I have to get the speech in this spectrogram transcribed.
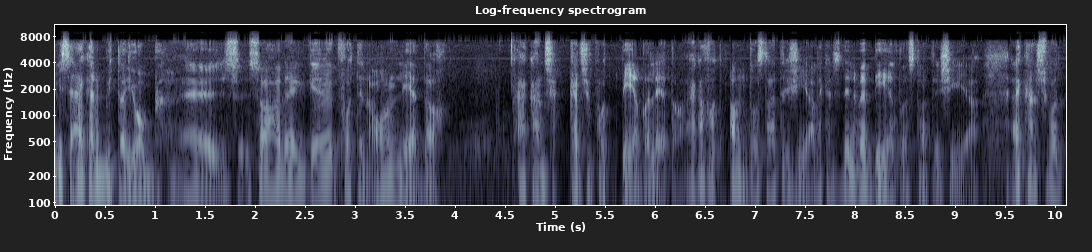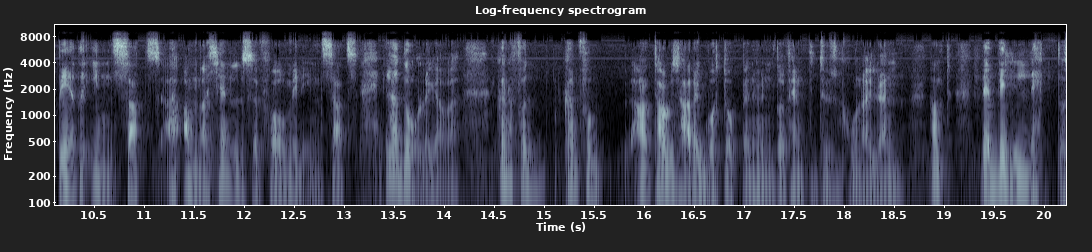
hvis jeg hadde bytta jobb, så hadde jeg fått en annen leder. Jeg har kanskje, kanskje, fått bedre leder. Jeg har fått andre strategier. eller kanskje til og med bedre strategier. Jeg har kanskje fått bedre innsats, anerkjennelse for min innsats. Eller dårligere. Jeg kan få, kan få Antakeligvis hadde jeg gått opp en 150 000 kroner i lønn. Sant? Det er veldig lett å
